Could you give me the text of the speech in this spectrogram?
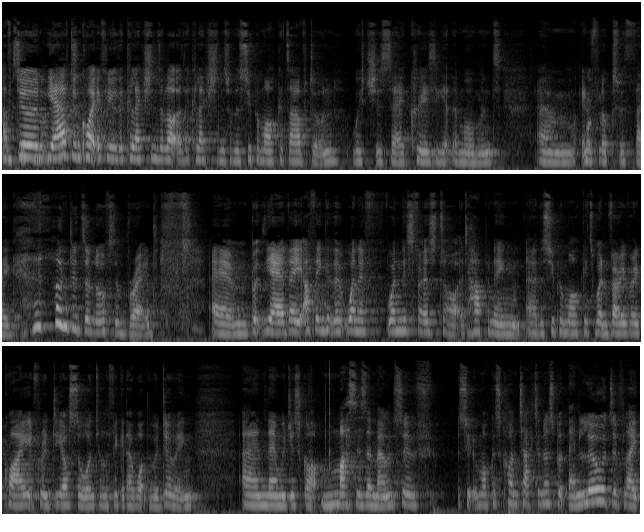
I've done, yeah, I've done quite a few of the collections. A lot of the collections from the supermarkets I've done, which is uh, crazy at the moment. Um, influx with like hundreds of loaves of bread. Um, but yeah, they. I think that when if, when this first started happening, uh, the supermarkets went very very quiet for a day or so until they figured out what they were doing, and then we just got masses amounts of supermarkets contacting us. But then loads of like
